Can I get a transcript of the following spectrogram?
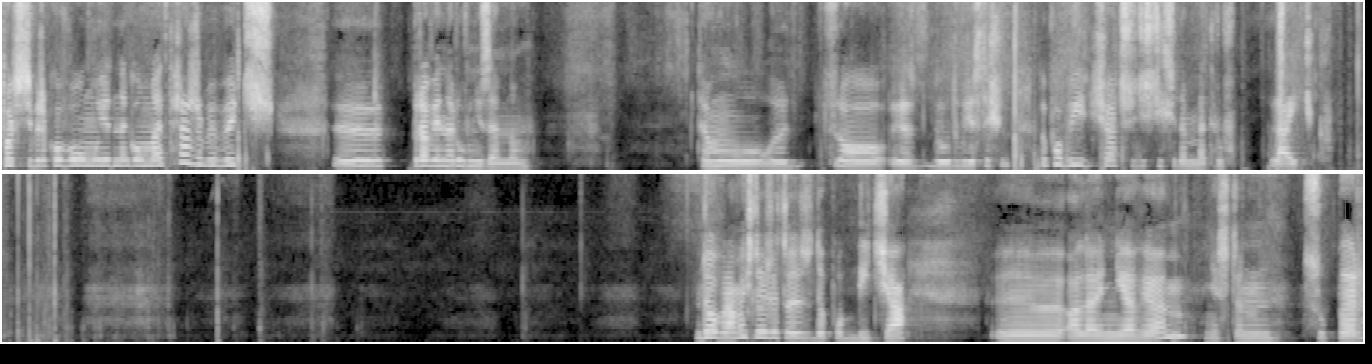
Patrzcie, brakowało mu jednego metra, żeby być yy, prawie na równi ze mną. Temu, yy, co jest, był 27. Do pobicia 37 metrów. Lajcik. Dobra, myślę, że to jest do pobicia. Yy, ale nie wiem. Nie jestem super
